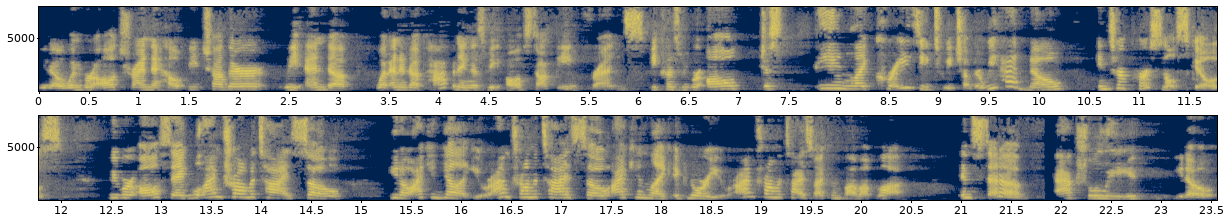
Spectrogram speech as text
you know, when we're all trying to help each other, we end up, what ended up happening is we all stopped being friends because we were all just being like crazy to each other. We had no interpersonal skills. We were all saying, well, I'm traumatized, so, you know, I can yell at you, or I'm traumatized, so I can like ignore you, or I'm traumatized, so I can blah, blah, blah. Instead of actually, you know,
